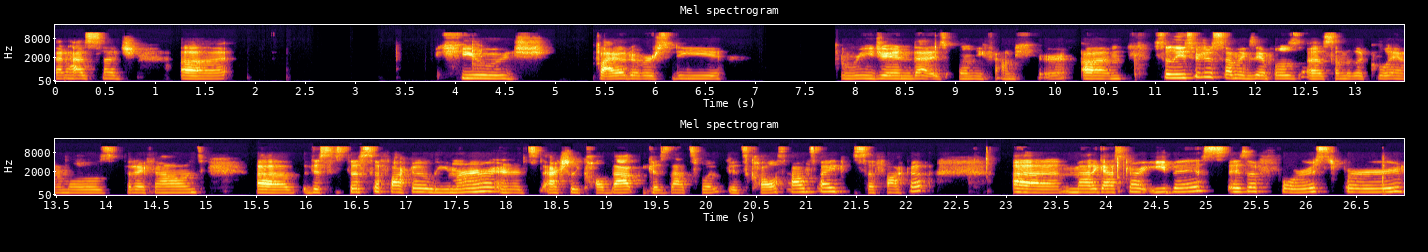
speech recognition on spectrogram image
that has such a huge biodiversity region that is only found here. Um, so these are just some examples of some of the cool animals that I found. Uh, this is the Sifaka lemur, and it's actually called that because that's what its call sounds like, Sifaka. Uh, Madagascar ibis is a forest bird.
